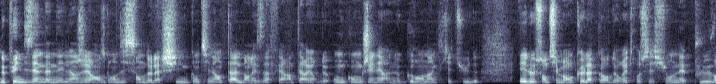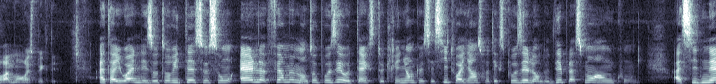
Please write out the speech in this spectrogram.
Depuis une dizaine d'années, l'ingérence grandissante de la Chine continentale dans les affaires intérieures de Hong Kong génère une grande inquiétude et le sentiment que l'accord de rétrocession n'est plus vraiment respecté. À Taïwan, les autorités se sont, elles, fermement opposées au texte, craignant que ses citoyens soient exposés lors de déplacements à Hong Kong. À Sydney,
